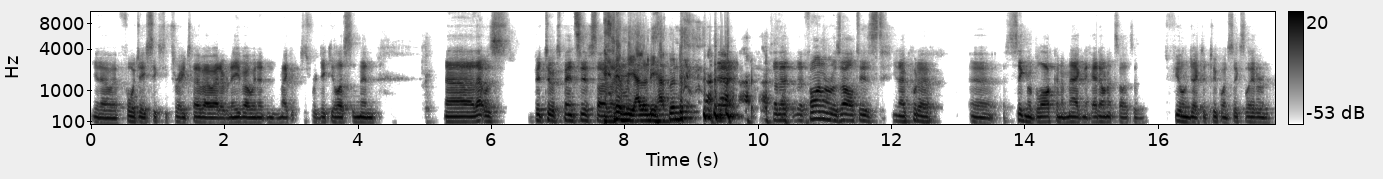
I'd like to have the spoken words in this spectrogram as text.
you know, a 4G63 turbo out of an Evo in it and make it just ridiculous. And then uh, that was a bit too expensive. So then reality happened. yeah. So the, the final result is, you know, put a, a Sigma block and a Magna head on it, so it's a fuel injected 2.6 liter, and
